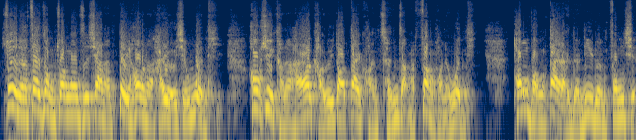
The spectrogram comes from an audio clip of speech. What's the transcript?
所以呢，在这种状况之下呢，背后呢还有一些问题，后续可能还要考虑到贷款成长的放缓的问题，通膨带来的利润风险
